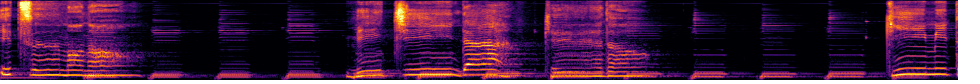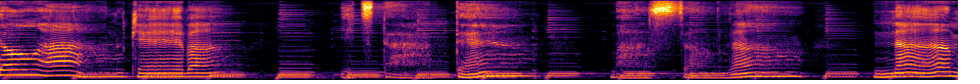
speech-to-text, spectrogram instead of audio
いつもの道だけど君と歩けばいつだってまっさらな道。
